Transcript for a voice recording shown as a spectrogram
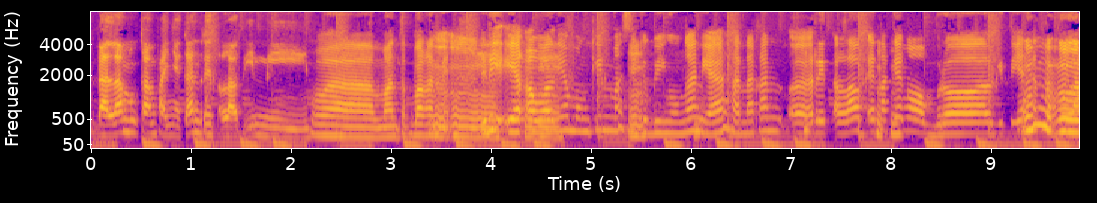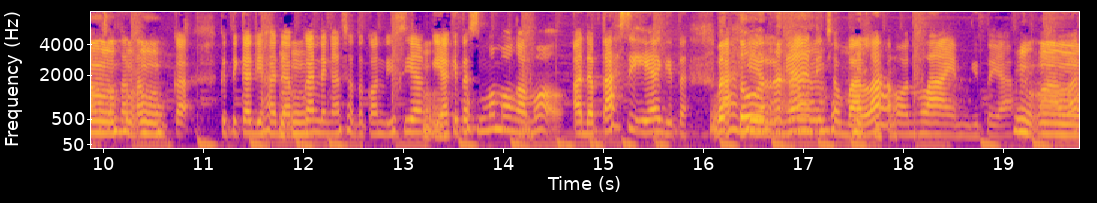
dalam mengkampanyekan Read Aloud ini. Wah, mantep banget nih. Mm-mm. Jadi yang Mm-mm. awalnya mungkin masih Mm. kebingungan ya, karena kan eh, read aloud enaknya ngobrol gitu ya, ketemu langsung tatap muka. Ketika dihadapkan dengan satu kondisi yang ya kita semua mau nggak mau adaptasi ya gitu. Betul. Akhirnya uh-uh. dicobalah online gitu ya. Mm-mm, Malah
